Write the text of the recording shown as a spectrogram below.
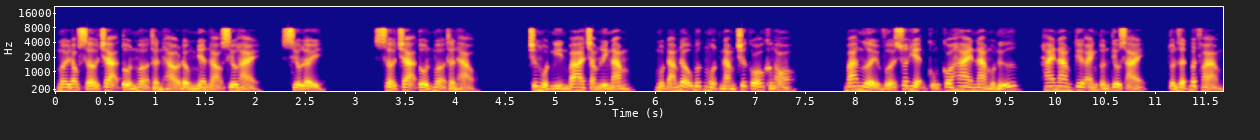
mời đọc sở trạ tồn mở thần hảo đồng nhân lão siêu hải, siêu lầy. Sở trạ tồn mở thần hảo. Trước một nghìn ba trăm linh năm, một đám đậu bước một năm trước có không o. Ba người vừa xuất hiện cũng có hai nam một nữ, hai nam kia anh tuấn tiêu sái, tuấn giật bất phàm,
